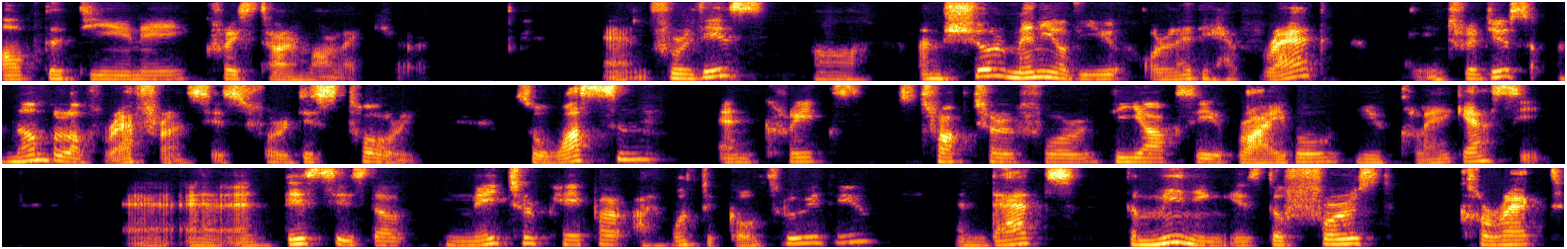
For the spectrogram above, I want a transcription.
of the DNA crystal molecule. And for this, uh, I'm sure many of you already have read. I introduced a number of references for this story. So Watson and Crick's structure for deoxyribonucleic acid. And, and, this is the nature paper I want to go through with you. And that's the meaning is the first correct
